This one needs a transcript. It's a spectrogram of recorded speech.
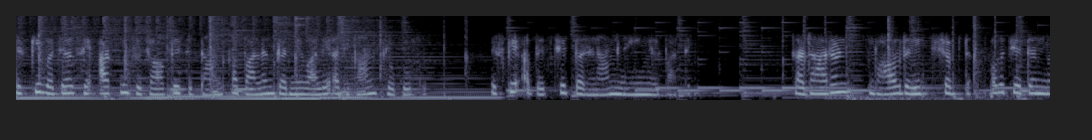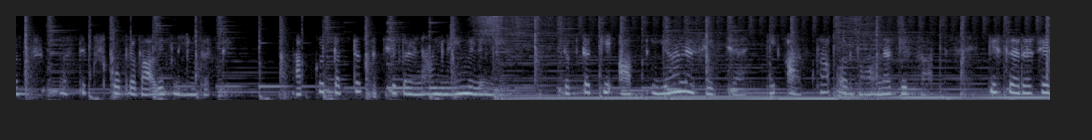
इसकी वजह से आत्म सुझाव के सिद्धांत का पालन करने वाले अधिकांश लोगों को इसके अपेक्षित परिणाम नहीं मिल पाते। साधारण भाव रहित शब्द अवचेतन मस्तिष्क को प्रभावित नहीं करते। आपको तब तक अच्छे परिणाम नहीं मिलेंगे, जब तक कि आप यह न सीख जाए कि आस्था और भावना के साथ किस तरह से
